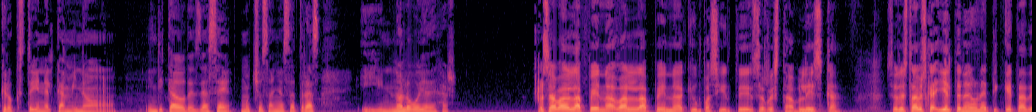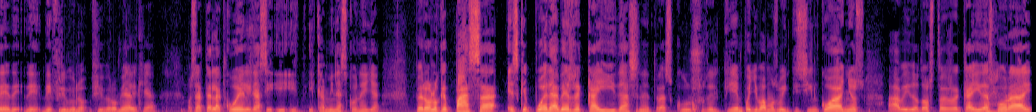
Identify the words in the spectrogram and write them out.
creo que estoy en el camino indicado desde hace muchos años atrás y no lo voy a dejar. O sea, vale la pena, vale la pena que un paciente se restablezca, se restablezca y el tener una etiqueta de, de, de- de fibro- fibromialgia, o sea, te la cuelgas y, y- y caminas con ella. Pero lo que pasa es que puede haber recaídas en el transcurso del tiempo. Llevamos 25 años, ha habido dos, tres recaídas por ahí.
